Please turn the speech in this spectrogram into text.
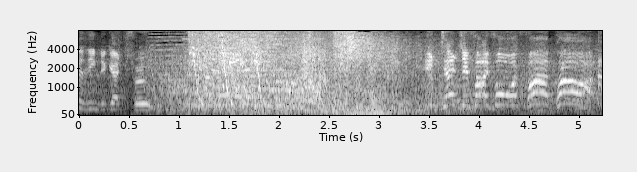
Anything to get through. Intensify forward firepower!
